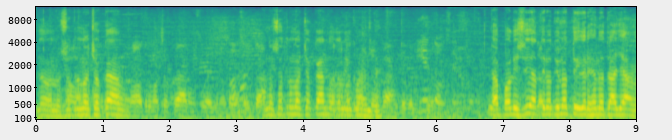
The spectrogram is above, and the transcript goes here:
No. No, nosotros no chocamos. Nosotros nos chocaron, fue que nos nosotros no chocando Nosotros delincuentes. ¿Y entonces? La policía tiroteó unos tigres en nuestra llana.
